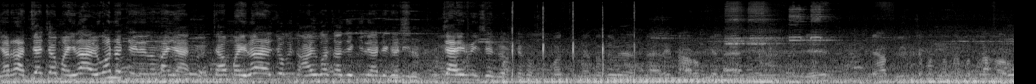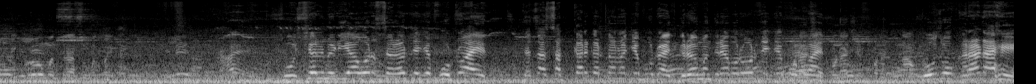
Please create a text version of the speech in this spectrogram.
या राज्याच्या महिला आयोगानं केलेलं नाही आहे. त्या महिला आयोग आयोगाचा देखील या ठिकाणी जाहीर निषेध व्यक्त करतो. डायरेक्ट आरोप केला आहे. म्हणजे त्या बीडच्या मतदानामधला आरोपी गृहमंत्र्यासोबत बैठक झाली. काय सोशल मीडियावर सरळ त्याचे फोटो आहेत. त्याचा सत्कार करताना जे फोटो आहेत गृहमंत्र्याबरोबर त्याचे फोटो आहेत. तो जो कराड आहे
